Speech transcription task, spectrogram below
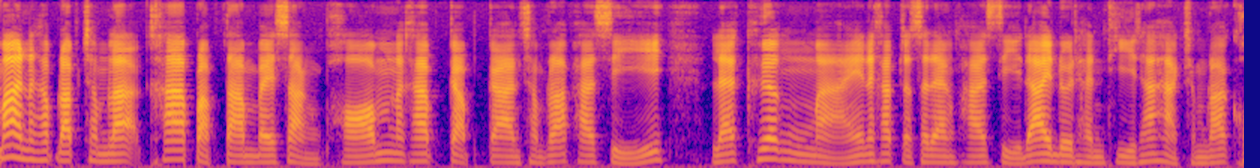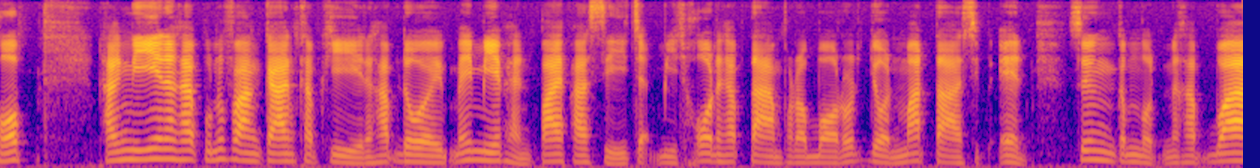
มารถนะครับรับชำระค่าปรับตามใบสั่งพร้อมนะครับกับการชำระภาษี และเครื่องหมายนะครับจะแสดงภาษีได้โดยทันทีถ้าหากชำระครบ ทั้งนี้นะครับคุณผู้ฟังการขับขี่นะครับโดยไม่มีแผ่นป้ายภาษีจะมีโทษนะครับตามพรบรถยนต์มาตรา 11 ซึ่งกำหนดนะครับว่า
